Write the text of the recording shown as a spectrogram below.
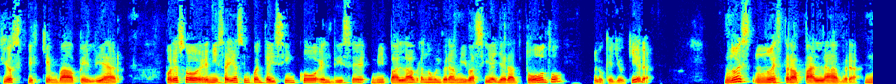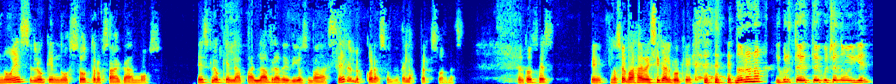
Dios es quien va a pelear. Por eso en Isaías 55 él dice, mi palabra no volverá a mi vacía y hará todo lo que yo quiera. No es nuestra palabra, no es lo que nosotros hagamos, es lo que la palabra de Dios va a hacer en los corazones de las personas. Entonces, eh, no sé, vas a decir algo que... No, no, no, disculpe, estoy, estoy escuchando muy bien.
